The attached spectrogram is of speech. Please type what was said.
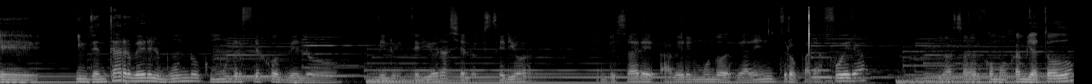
Eh, intentar ver el mundo como un reflejo de lo, de lo interior hacia lo exterior. Empezar eh, a ver el mundo desde adentro para afuera y vas a ver cómo cambia todo.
